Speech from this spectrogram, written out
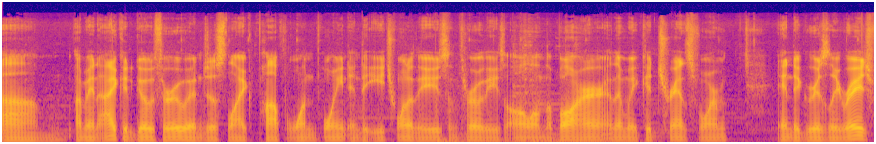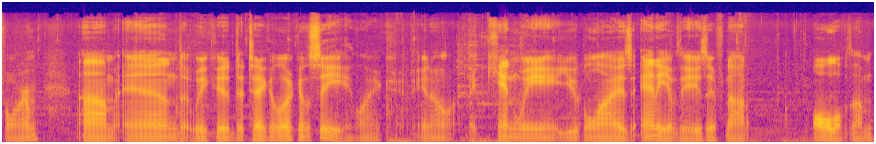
Um, I mean, I could go through and just, like, pop one point into each one of these and throw these all on the bar, and then we could transform into Grizzly Rage form, um, and we could take a look and see, like, you know, can we utilize any of these, if not all of them,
